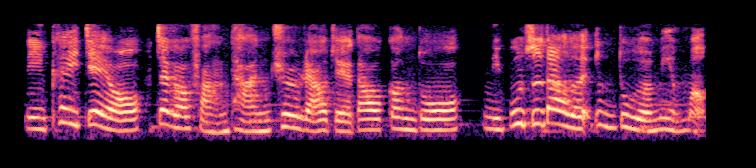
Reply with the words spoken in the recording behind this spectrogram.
你可以借由这个访谈去了解到更多你不知道的印度的面貌，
